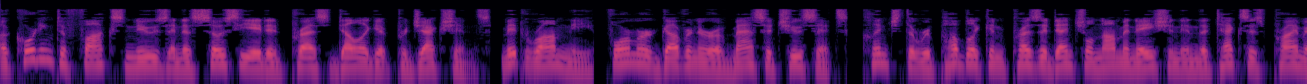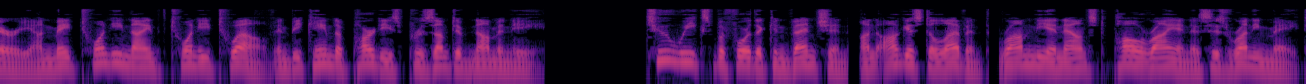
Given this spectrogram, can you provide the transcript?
According to Fox News and Associated Press delegate projections, Mitt Romney, former governor of Massachusetts, clinched the Republican presidential nomination in the Texas primary on May 29, 2012 and became the party's presumptive nominee. Two weeks before the convention, on August 11, Romney announced Paul Ryan as his running mate.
